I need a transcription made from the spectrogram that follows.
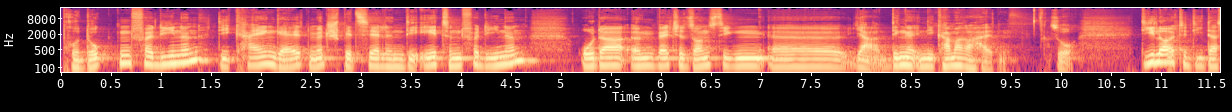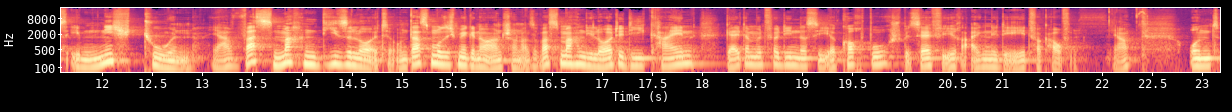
Produkten verdienen, die kein Geld mit speziellen Diäten verdienen oder irgendwelche sonstigen äh, ja, Dinge in die Kamera halten. So. Die Leute, die das eben nicht tun, ja, was machen diese Leute? Und das muss ich mir genau anschauen. Also, was machen die Leute, die kein Geld damit verdienen, dass sie ihr Kochbuch speziell für ihre eigene Diät verkaufen? Ja, und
